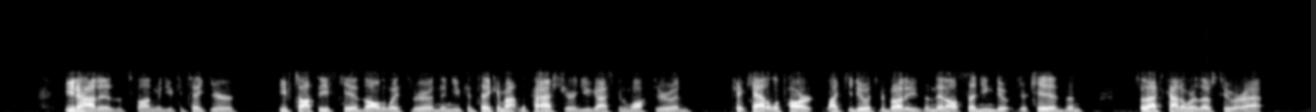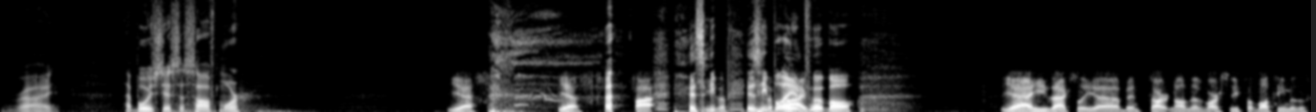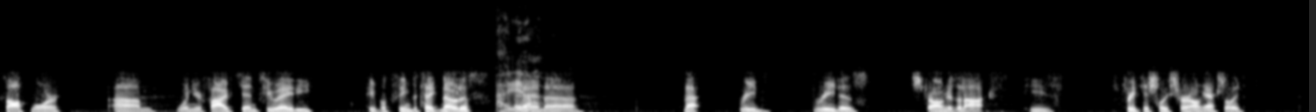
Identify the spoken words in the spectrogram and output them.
You know how it is; it's fun when you can take your you've taught these kids all the way through, and then you can take them out in the pasture, and you guys can walk through and pick cattle apart like you do with your buddies, and then all of a sudden you can do it with your kids, and so that's kind of where those two are at. Right. That boy's just a sophomore. Yes, yes. Fi- is he a- is he playing five- football? Yeah, he's actually uh, been starting on the varsity football team as a sophomore. Um, when you're 5'10", 280, people seem to take notice, Uh, Yeah. and uh, that Reed Reed is strong as an ox. He's freakishly strong, actually.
